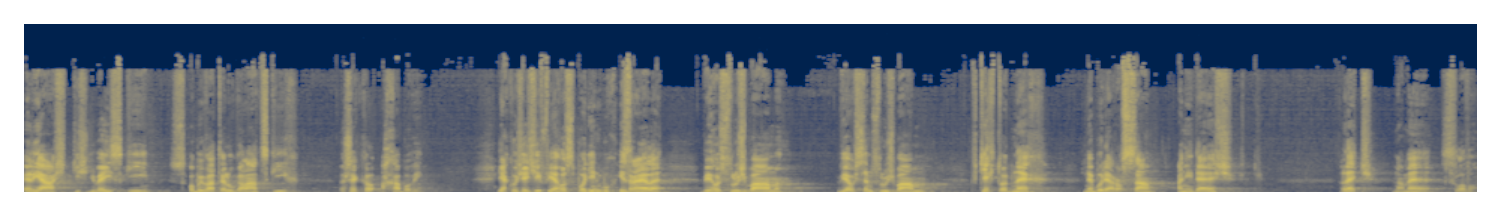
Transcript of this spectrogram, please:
Eliáš Tiživejský z obyvatelů Galáckých řekl Achabovi, jakože živ je hospodin Bůh Izraele, v jeho službám, v jehož jsem službám, v těchto dnech nebude rosa ani déšť, leč na mé slovo.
